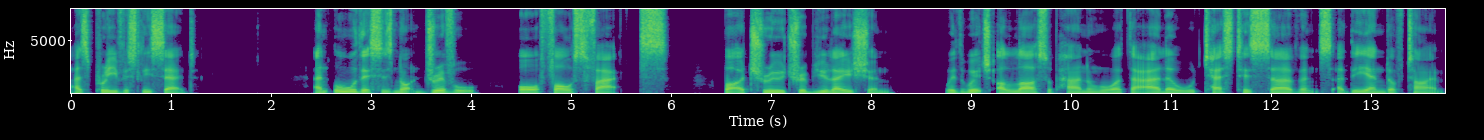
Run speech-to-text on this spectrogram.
as previously said. And all this is not drivel or false facts, but a true tribulation with which Allah subhanahu wa ta'ala will test his servants at the end of time.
